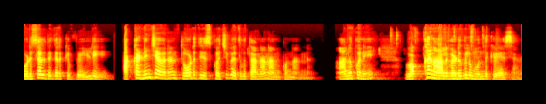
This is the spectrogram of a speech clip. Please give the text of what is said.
గుడిసెల దగ్గరికి వెళ్ళి అక్కడి నుంచి ఎవరైనా తోడు తీసుకొచ్చి వెతుకుతానని అనుకున్నాను అనుకుని ఒక్క నాలుగు అడుగులు ముందుకు వేశాను.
